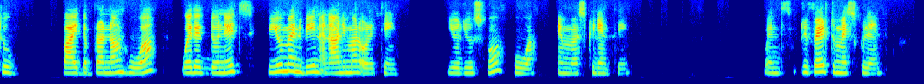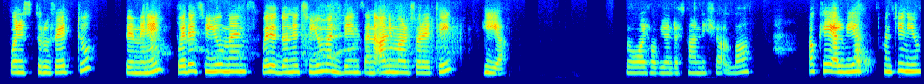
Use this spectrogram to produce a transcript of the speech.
to by the pronoun huwa, whether it denotes human being, an animal, or a thing. You'll use for huwa, a masculine thing. When it's referred to masculine, when it's referred to feminine, whether it's humans, whether it donates to human beings and animals or a thing, here. So I hope you understand, inshallah. Okay, Alvia, continue.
